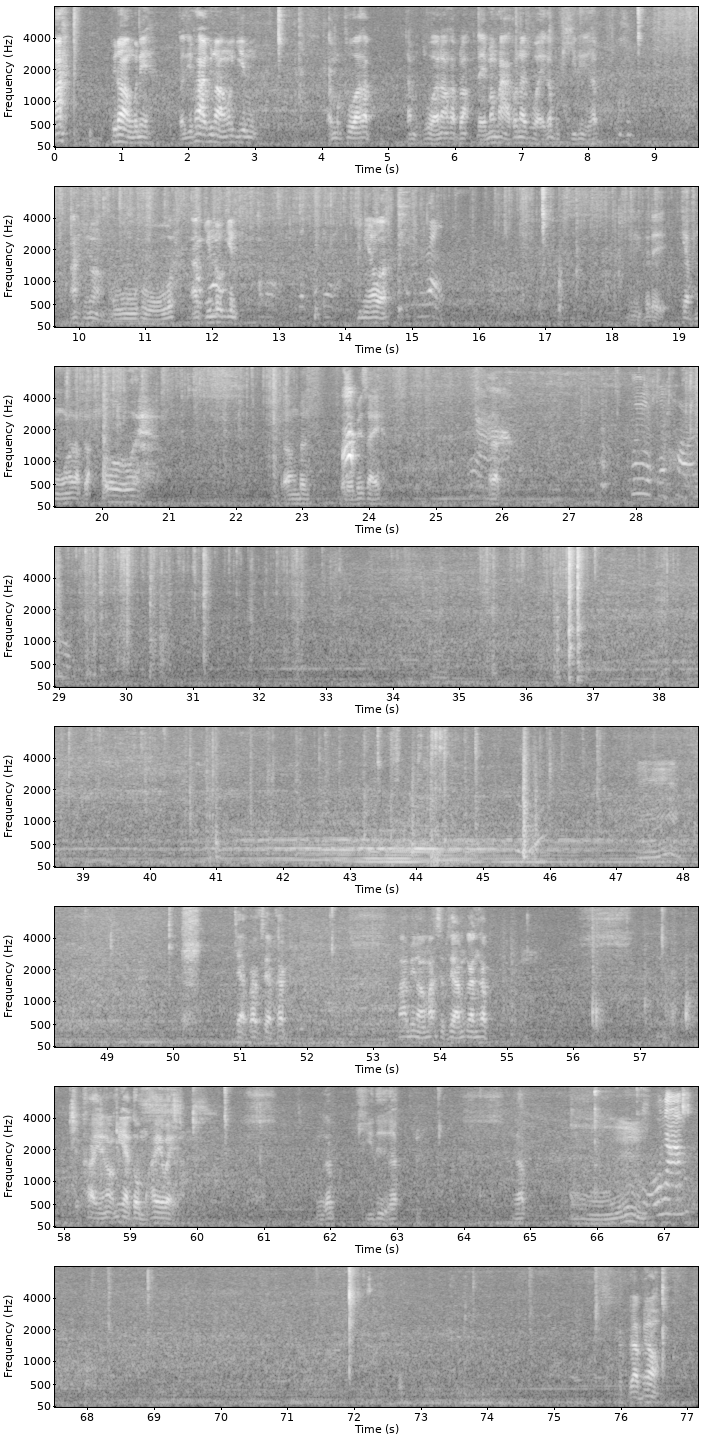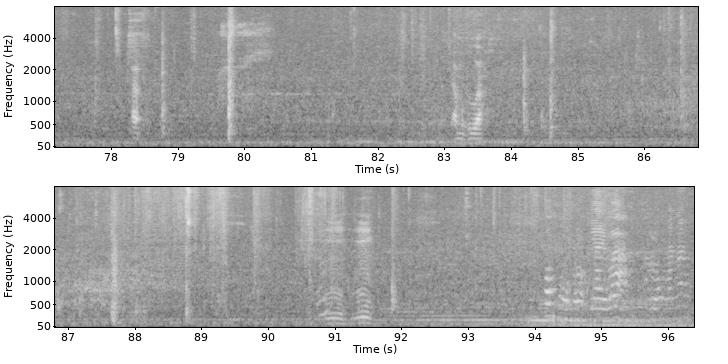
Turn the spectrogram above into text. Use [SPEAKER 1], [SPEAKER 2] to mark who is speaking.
[SPEAKER 1] มาพี่น้องวันนี้กสิพาพี่น้องมากินตำบักถั่วครับตำบักถั่วเนาะครับเนาะแต่มาหมาคนละถ้วยก็บุขี้ดีครับอะพี่น้องโอ้โหอะกินลูกกินกินเนี้ยเหรอนี่ก็ได้แคบหมูแล้วครับเนาะโอ้ยลองเบิ่งเดี๋ยวไปใส่
[SPEAKER 2] ครับ
[SPEAKER 1] แสบคักแสบคักมาพี่น้องมาแสบๆกันครับไข่เนาะเมียต้มไข่ไว้นี่ครับขี้ดื้อครับครับอืมห
[SPEAKER 2] ิวน้
[SPEAKER 1] ครับพี่น้องครับ ตำรัวอืมอืม
[SPEAKER 3] พ่อโผล่บอกยายว่าเอาลงมานั่ง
